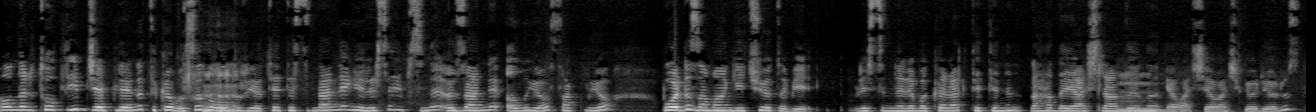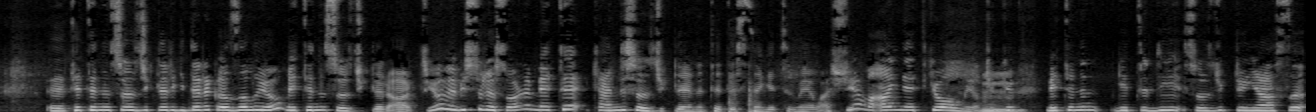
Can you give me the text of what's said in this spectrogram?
onları toplayıp ceplerine tıka basa dolduruyor. Tetesinden ne gelirse hepsini özenle alıyor, saklıyor. Bu arada zaman geçiyor tabii. Resimlere bakarak Tete'nin daha da yaşlandığını hmm. yavaş yavaş görüyoruz. E, Tete'nin sözcükleri giderek azalıyor. Mete'nin sözcükleri artıyor ve bir süre sonra Mete kendi sözcüklerini Tete'sine getirmeye başlıyor ama aynı etki olmuyor. Çünkü hmm. Mete'nin getirdiği sözcük dünyası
